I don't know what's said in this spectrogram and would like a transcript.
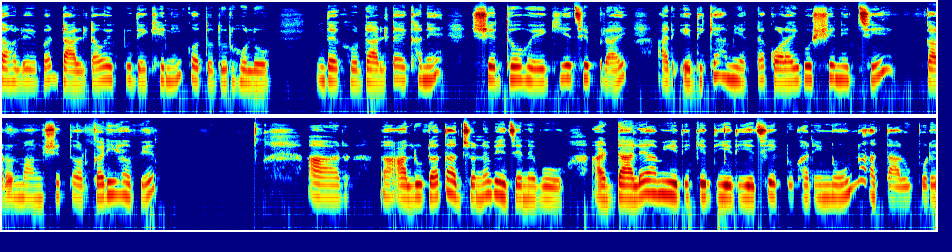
তাহলে এবার ডালটাও একটু দেখে নিই কত দূর হলো। দেখো, ডালটা এখানে সেদ্ধ হয়ে গিয়েছে প্রায়, আর এদিকে আমি একটা কড়াই বসিয়ে নিচ্ছি। কারণ মাংসের তরকারি হবে। আর আলুটা তার জন্য ভেজে নেব। আর ডালে আমি এদিকে দিয়ে দিয়েছি একটুখানি নুন আর তার উপরে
